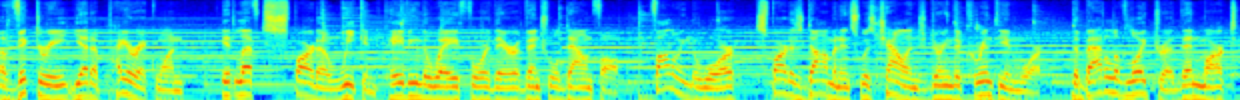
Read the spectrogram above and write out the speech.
a victory yet a Pyrrhic one, it left Sparta weakened, paving the way for their eventual downfall. Following the war, Sparta's dominance was challenged during the Corinthian War. The Battle of Leuctra then marked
